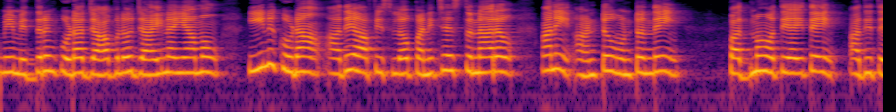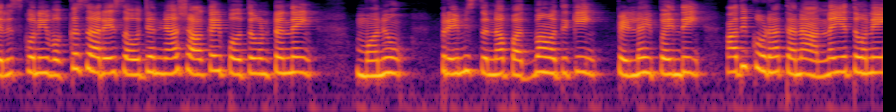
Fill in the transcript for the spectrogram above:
మేమిద్దరం కూడా జాబులో జాయిన్ అయ్యాము. ఈయన కూడా అదే ఆఫీస్లో పనిచేస్తున్నారు అని అంటూ ఉంటుంది. పద్మావతి అయితే అది తెలుసుకొని ఒక్కసారే సౌజన్య షాక్ అయిపోతూ ఉంటుంది. మను ప్రేమిస్తున్న పద్మావతికి పెళ్ళైపోయింది అది కూడా తన అన్నయ్యతోనే.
